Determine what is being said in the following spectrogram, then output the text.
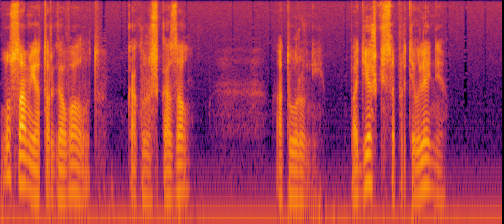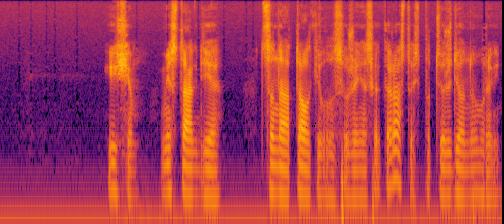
Ну, сам я торговал, вот, как уже сказал, от уровней. Поддержки, сопротивления. Ищем места, где цена отталкивалась уже несколько раз, то есть подтвержденный уровень.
